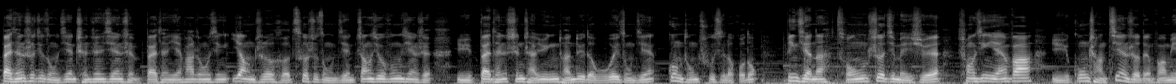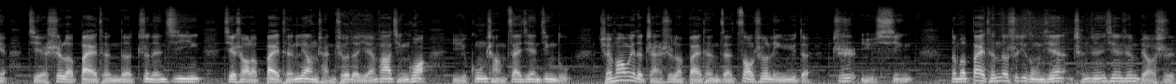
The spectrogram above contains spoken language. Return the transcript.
拜腾设计总监陈晨先生、拜腾研发中心样车和测试总监张修峰先生与拜腾生产运营团队的五位总监共同出席了活动，并且呢，从设计美学、创新研发与工厂建设等方面解释了拜腾的智能基因，介绍了拜腾量产车的研发情况与工厂在建进度，全方位的展示了拜腾在造车领域的知与行。那么，拜腾的设计总监陈晨先生表示，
